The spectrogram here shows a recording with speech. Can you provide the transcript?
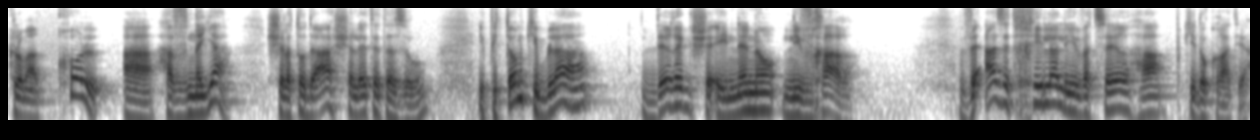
כלומר, כל ההבניה של התודעה השלטת הזו, היא פתאום קיבלה דרג שאיננו נבחר. ואז התחילה להיווצר הפקידוקרטיה.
